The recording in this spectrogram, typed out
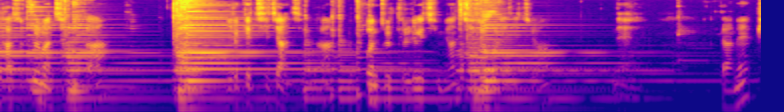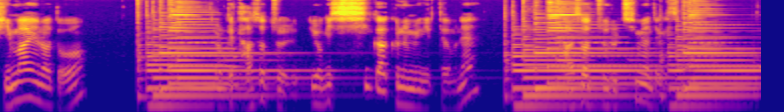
다섯 줄만 칩니다. 이렇게 치지 않습니다. 6번 줄 들리게 치면 지저분해지죠. 네. 그 다음에 B 마이너도 이렇게 다섯 줄, 여기 C가 근음이기 때문에 다섯 줄을 치면 되겠습니다.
